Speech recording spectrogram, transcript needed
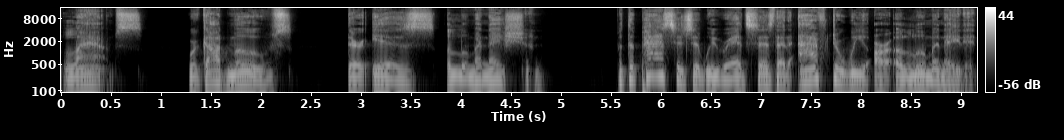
lamps. Where God moves, there is illumination. But the passage that we read says that after we are illuminated,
